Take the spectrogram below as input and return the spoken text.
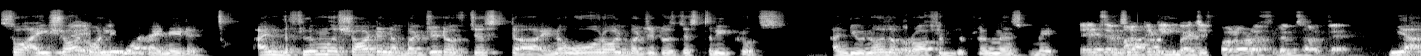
So I Right. Only what I needed and the film was shot in a budget of just you know overall budget was just three crores and you know the profit the film has made It's a marketing budget for a lot of films out there. Yeah,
